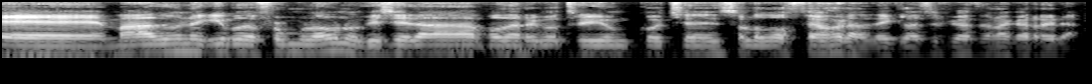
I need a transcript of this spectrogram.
eh, más de un equipo de Fórmula 1 quisiera poder reconstruir un coche en solo 12 horas de clasificación a carrera.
